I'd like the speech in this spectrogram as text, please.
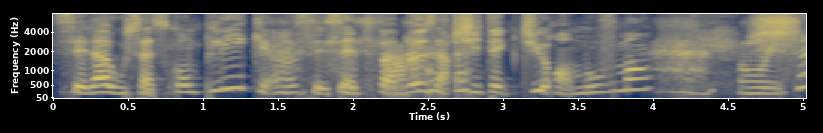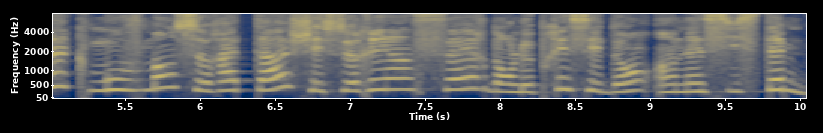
C'est là où ça se complique, hein, c'est cette ça. fameuse architecture en mouvement. Oui. Chaque mouvement se rattache et se réinsère dans le précédent en un système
